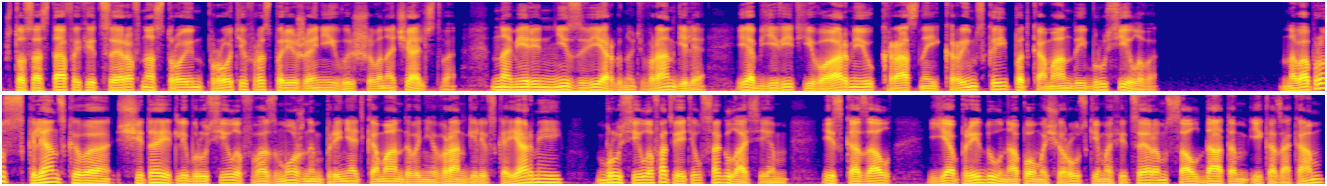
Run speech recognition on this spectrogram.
что состав офицеров настроен против распоряжений высшего начальства, намерен низвергнуть Врангеля и объявить его армию Красной Крымской под командой Брусилова. На вопрос Склянского, считает ли Брусилов возможным принять командование Врангелевской армией, Брусилов ответил согласием и сказал «Я приду на помощь русским офицерам, солдатам и казакам,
